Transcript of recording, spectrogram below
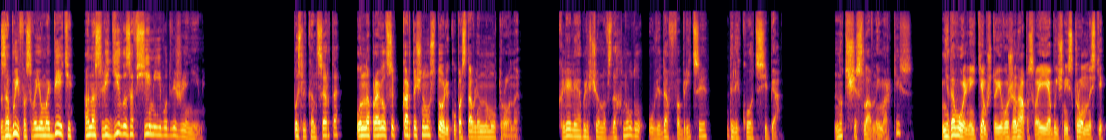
Забыв о своем обете, она следила за всеми его движениями. После концерта он направился к карточному столику, поставленному у трона. Клелия облегченно вздохнула, увидав Фабриция далеко от себя. Но тщеславный маркиз недовольный тем, что его жена по своей обычной скромности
